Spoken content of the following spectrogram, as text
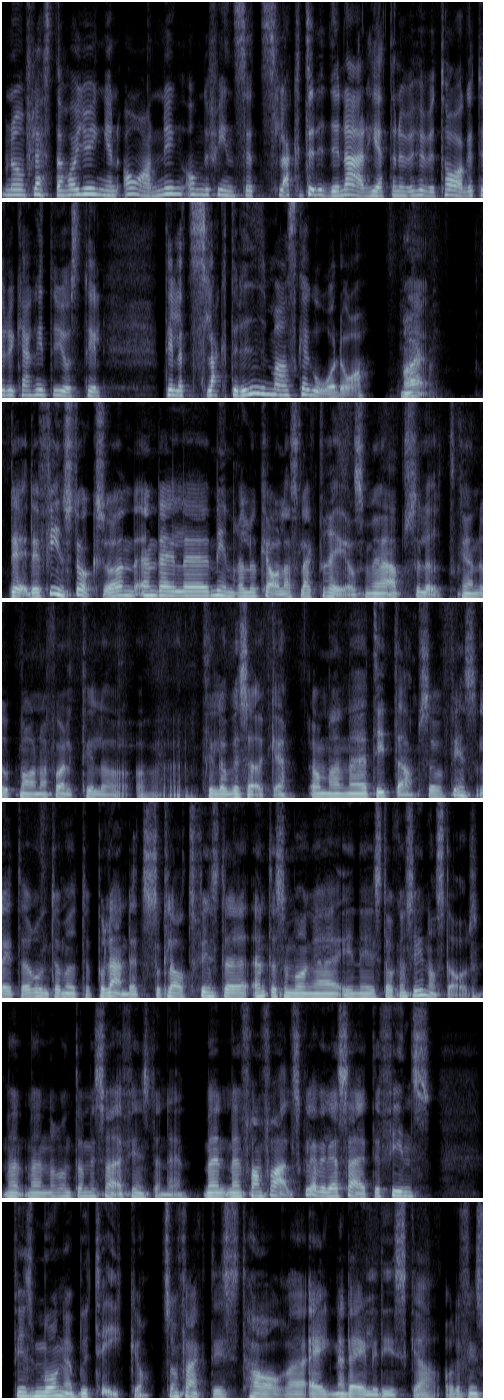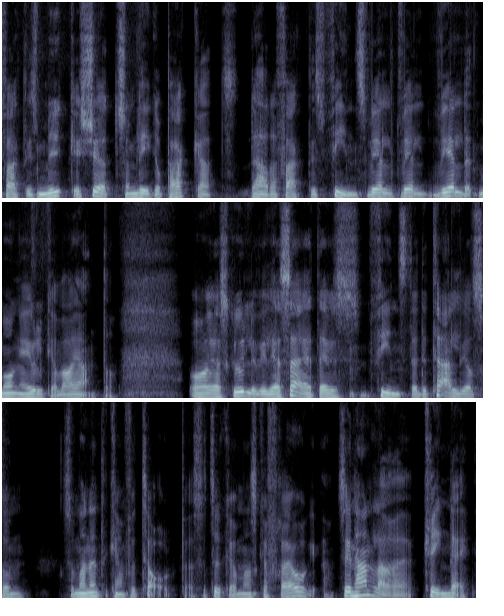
Men de flesta har ju ingen aning om det finns ett slakteri i närheten överhuvudtaget. Och det är kanske inte just till, till ett slakteri man ska gå då. Nej, det, det finns det också en, en del eh, mindre lokala slakterier som jag absolut kan uppmana folk till att, eh, till att besöka. Om man eh, tittar så finns det lite runt om ute på landet. Såklart finns det inte så många inne i Stockholms innerstad. Men, men runt om i Sverige finns det en del. Men, men framförallt skulle jag vilja säga att det finns finns många butiker som faktiskt har eh, egna delidiskar och det finns faktiskt mycket kött som ligger packat där det faktiskt finns väldigt, väldigt, väldigt många olika varianter. Och jag skulle vilja säga att det finns det detaljer som, som man inte kan få tag på så tycker jag man ska fråga sin handlare kring det.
